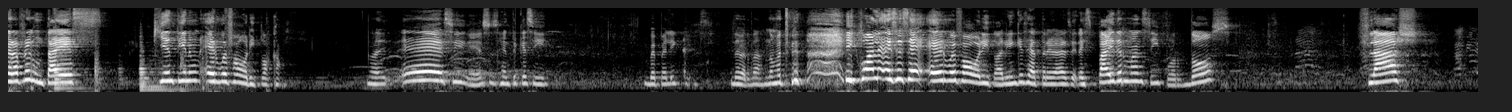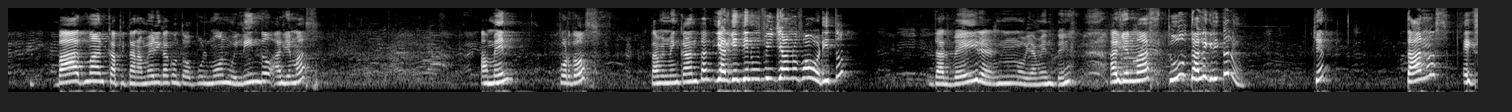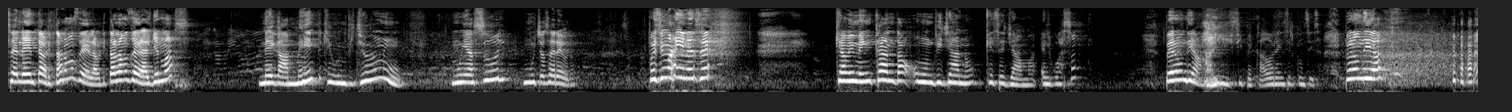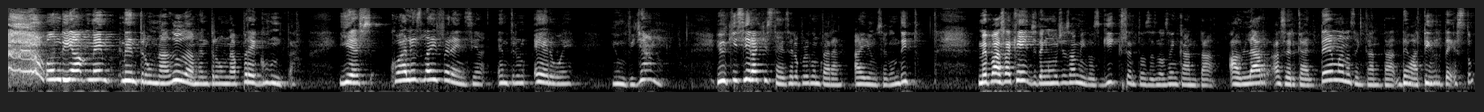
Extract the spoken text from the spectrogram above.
Primera pregunta es, ¿quién tiene un héroe favorito acá? Eh, sí, eso es gente que sí ve películas, de verdad, no me ¿Y cuál es ese héroe favorito? Alguien que se atreve a decir, Spider-Man, sí, por dos. Flash, Batman, Capitán América con todo pulmón, muy lindo. ¿Alguien más? Amén, por dos. También me encantan. ¿Y alguien tiene un villano favorito? Darth Vader, mm, obviamente. ¿Alguien más? ¿Tú? Dale, grítalo. ¿Quién? Thanos. Excelente. Ahorita hablamos de él. Ahorita hablamos de él. ¿Alguien más? Megamente. Qué buen villano. Muy azul, mucho cerebro. Pues imagínense que a mí me encanta un villano que se llama el Guasón. Pero un día, ay, sí, pecadora incircuncisa. Pero un día un día me, entró una duda, me entró una pregunta. Y es, ¿cuál es la diferencia entre un héroe y un villano? Yo quisiera que ustedes se lo preguntaran ahí un segundito. Me pasa que yo tengo muchos amigos geeks, entonces nos encanta hablar acerca del tema, nos encanta debatir de esto,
